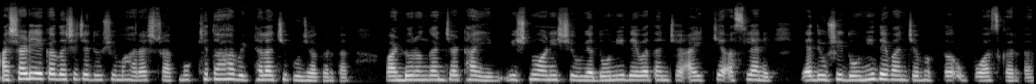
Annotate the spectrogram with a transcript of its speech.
आषाढी एकादशीच्या दिवशी महाराष्ट्रात मुख्यतः विठ्ठलाची पूजा करतात. पांडुरंगांच्या ठाई विष्णू आणि शिव या दोन्ही देवतांचे ऐक्य असल्याने या दिवशी दोन्ही देवांचे भक्त उपवास करतात.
